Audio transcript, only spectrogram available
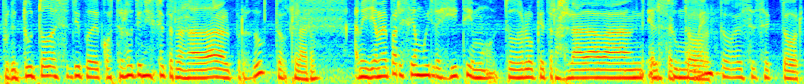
porque tú todo ese tipo de costes lo tienes que trasladar al producto. Claro. A mí ya me parecía muy legítimo todo lo que trasladaban en su momento ese sector.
